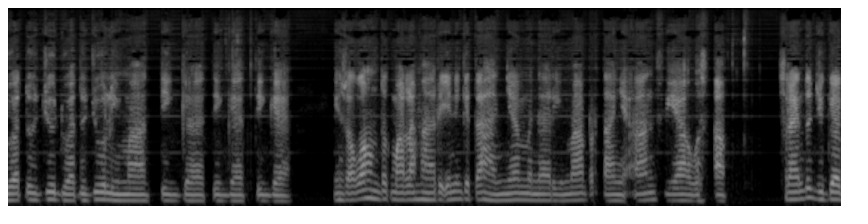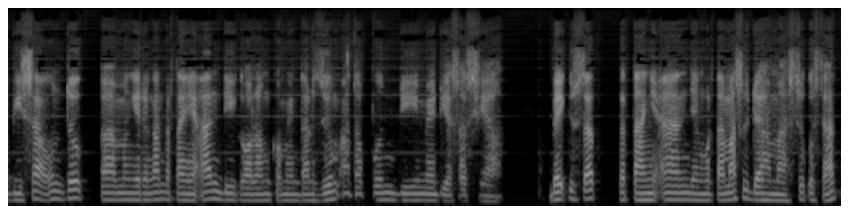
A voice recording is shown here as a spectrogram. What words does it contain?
27275333. Insya Allah untuk malam hari ini kita hanya menerima pertanyaan via WhatsApp. Selain itu juga bisa untuk uh, mengirimkan pertanyaan di kolom komentar Zoom ataupun di media sosial. Baik Ustadz, pertanyaan yang pertama sudah masuk Ustadz.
